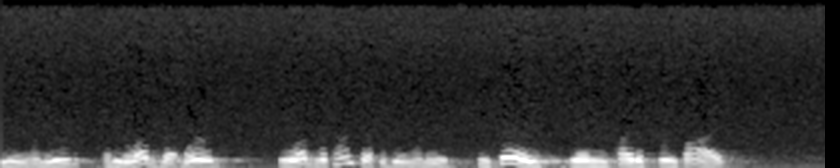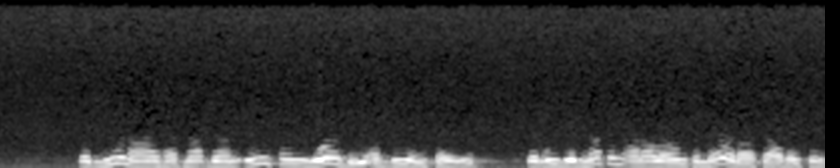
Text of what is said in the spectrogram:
being renewed, and he loves that word. He loves the concept of being renewed. He says in Titus 3.5 that you and I have not done anything worthy of being saved, that we did nothing on our own to merit our salvation,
